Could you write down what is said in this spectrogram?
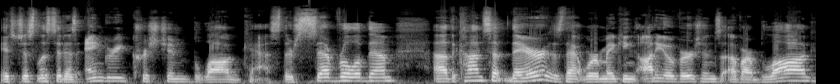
It's just listed as Angry Christian Blogcast. There's several of them. Uh, the concept there is that we're making audio versions of our blog.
